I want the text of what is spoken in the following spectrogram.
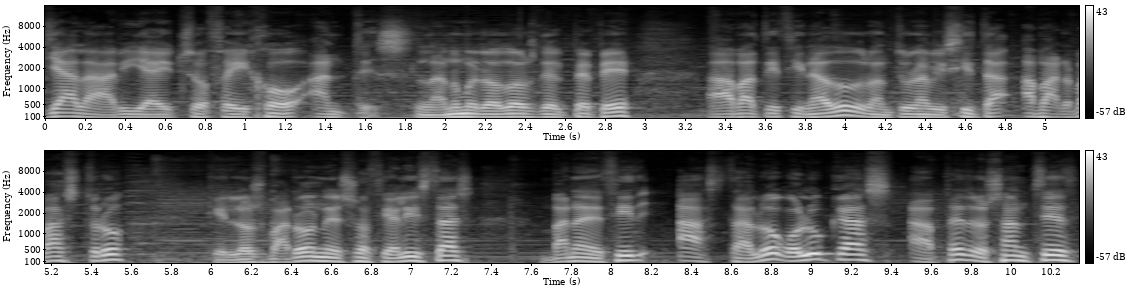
ya la había hecho Feijo antes. La número dos del PP ha vaticinado durante una visita a Barbastro que los varones socialistas van a decir hasta luego Lucas a Pedro Sánchez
